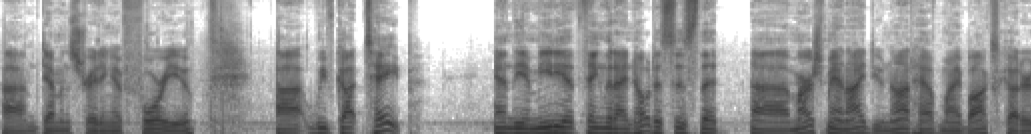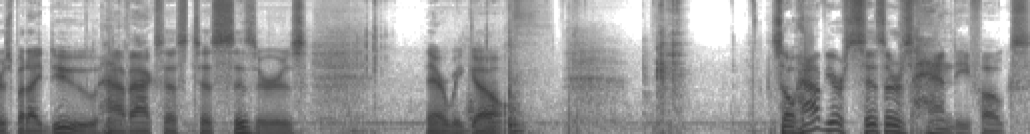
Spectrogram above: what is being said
um, demonstrating it for you. Uh, we've got tape. And the immediate thing that I notice is that, uh, Marshman, I do not have my box cutters, but I do have access to scissors. There we go. So have your scissors handy, folks.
